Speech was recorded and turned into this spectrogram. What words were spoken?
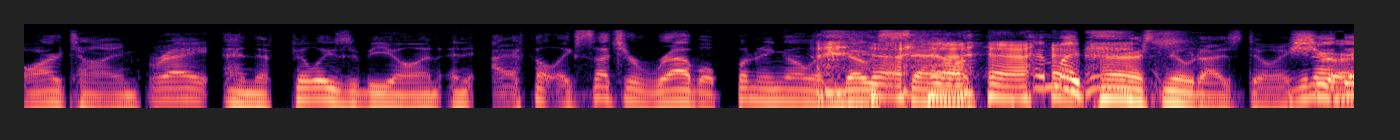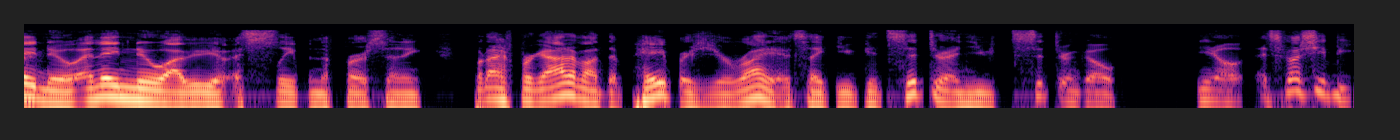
our time right. and the Phillies would be on, and I felt like such a rebel putting on with no sound. and my parents knew what I was doing. You know, they knew, and they knew I'd be asleep in the first inning. But I forgot about the papers. You're right. It's like you could sit there and you sit there and go, you know, especially if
